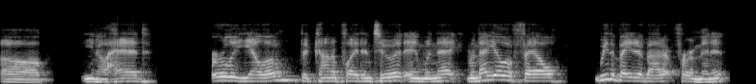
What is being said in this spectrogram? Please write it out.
Uh, you know, had early yellow that kind of played into it. And when that when that yellow fell, we debated about it for a minute,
